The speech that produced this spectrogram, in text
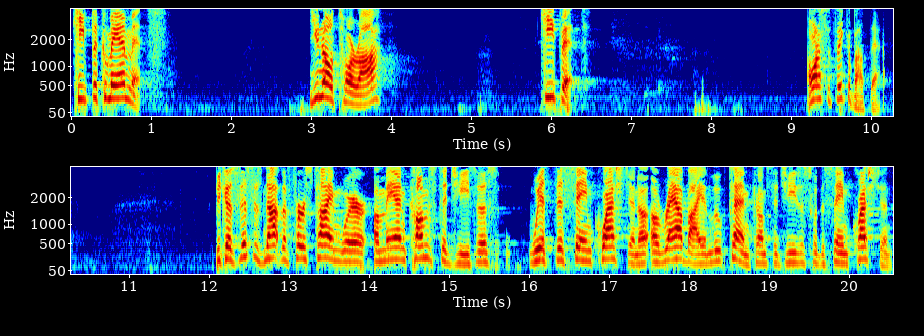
Keep the commandments. You know Torah. Keep it. I want us to think about that. Because this is not the first time where a man comes to Jesus with this same question. A, a, rabbi in Luke 10 comes to Jesus with the same question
